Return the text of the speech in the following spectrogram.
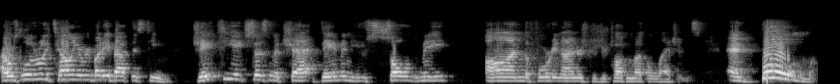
I was literally telling everybody about this team. JTH says in the chat, Damon, you sold me on the 49ers because you're talking about the legends. And boom,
